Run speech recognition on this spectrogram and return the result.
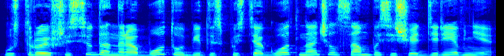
Устроившись сюда на работу, убитый спустя год начал сам посещать деревни.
